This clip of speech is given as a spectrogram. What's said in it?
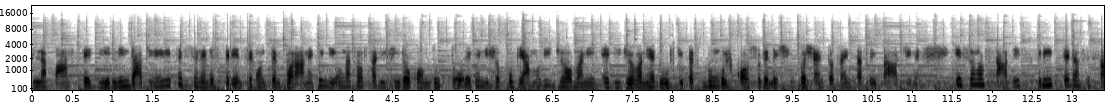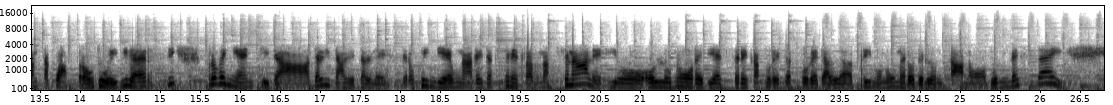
la parte dell'indagine di riflessione e le esperienze contemporanee, quindi una sorta di filo conduttore, quindi ci occupiamo di giovani e di giovani adulti per lungo il corso delle 536 pagine che sono state scritte da 64 autori diversi provenienti da, dall'Italia e dall'estero, quindi è una redazione transnazionale, io ho l'onore di essere caporedattore dal primo numero del lontano 2006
